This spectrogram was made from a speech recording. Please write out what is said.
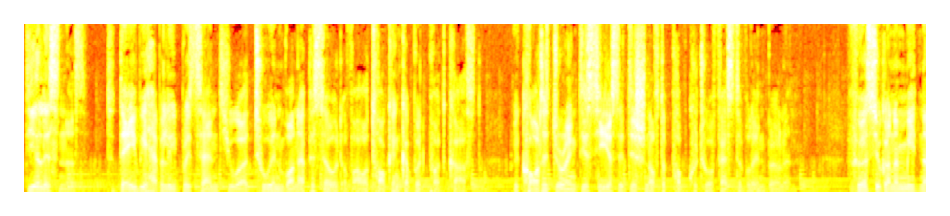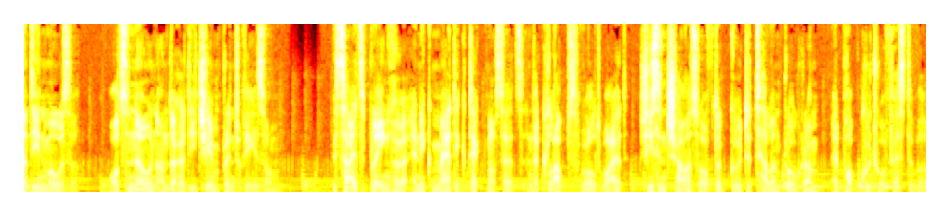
Dear listeners, today we happily present you a two in one episode of our Talking Kaput podcast, recorded during this year's edition of the Popkultur Festival in Berlin. First, you're gonna meet Nadine Moser, also known under her DJ imprint Resom. Besides playing her enigmatic techno sets in the clubs worldwide, she's in charge of the Goethe Talent program at Popkultur Festival.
